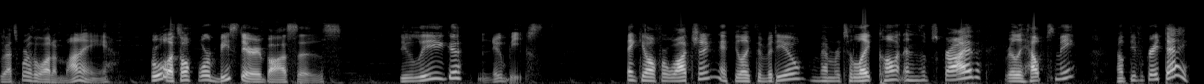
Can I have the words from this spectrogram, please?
Ooh, that's worth a lot of money. Cool, that's all four Bestiary bosses. New league, new beast. Thank you all for watching. If you liked the video, remember to like, comment, and subscribe. It really helps me. I hope you have a great day.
